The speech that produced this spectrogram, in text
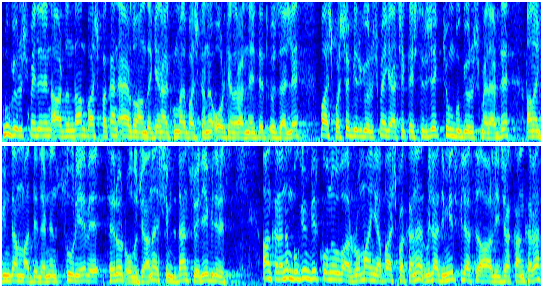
Bu görüşmelerin ardından Başbakan Erdoğan da Genelkurmay Başkanı Orgeneral Necdet Özel'le baş başa bir görüşme gerçekleştirecek. Tüm bu görüşmelerde ana gündem maddelerinin Suriye ve terör olacağını şimdiden söyleyebiliriz. Ankara'nın bugün bir konuğu var. Romanya Başbakanı Vladimir Filat'ı ağırlayacak Ankara.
